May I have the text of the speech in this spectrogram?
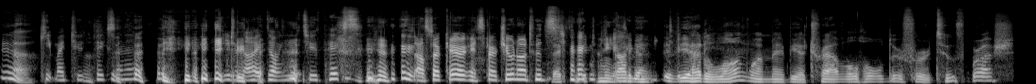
Yeah. keep my toothpicks in it even though i don't use toothpicks I'll start carrying, start chewing on toothpicks. Start- I mean, if you had a long one, maybe a travel holder for a toothbrush.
